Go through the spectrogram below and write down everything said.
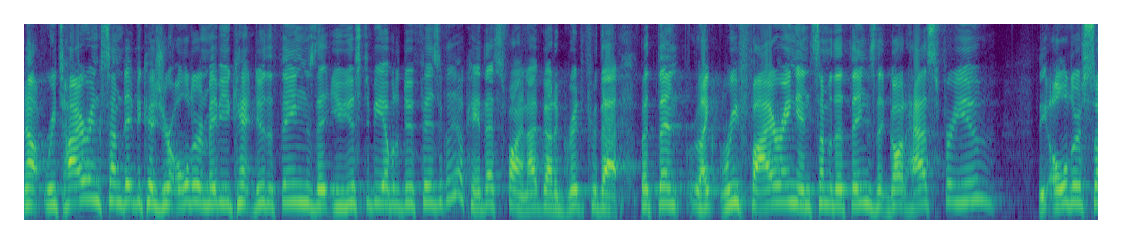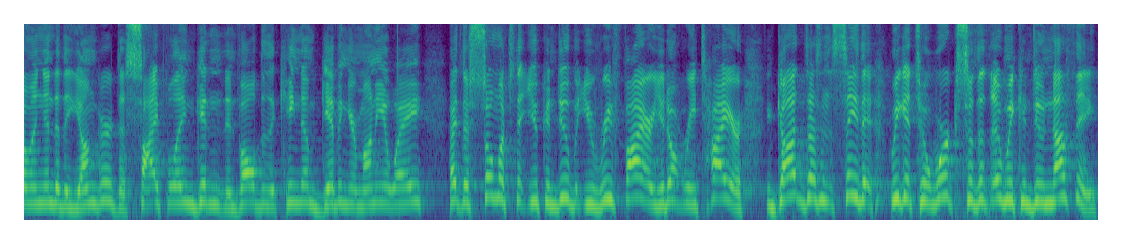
Now, retiring someday because you're older and maybe you can't do the things that you used to be able to do physically, okay, that's fine. I've got a grid for that. But then, like, refiring in some of the things that God has for you, the older sowing into the younger, discipling, getting involved in the kingdom, giving your money away. Right? There's so much that you can do, but you refire, you don't retire. God doesn't say that we get to work so that we can do nothing.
